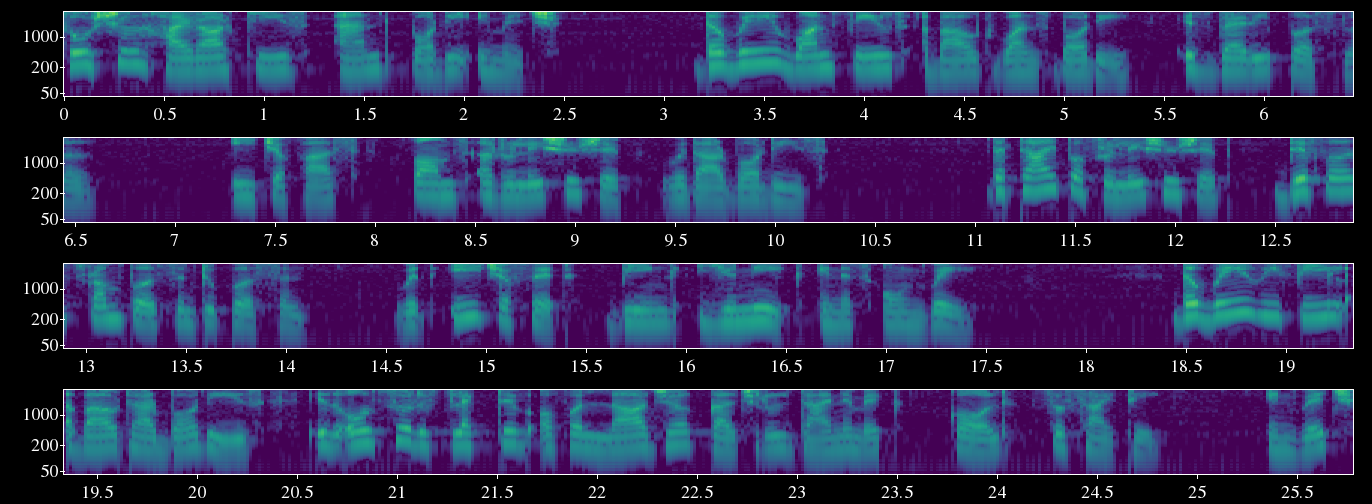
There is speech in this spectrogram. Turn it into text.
social hierarchies and body image. The way one feels about one's body is very personal. Each of us forms a relationship with our bodies. The type of relationship differs from person to person, with each of it being unique in its own way. The way we feel about our bodies is also reflective of a larger cultural dynamic called society, in which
